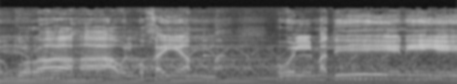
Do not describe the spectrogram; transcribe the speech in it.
بكراها والمخيم والمديني.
